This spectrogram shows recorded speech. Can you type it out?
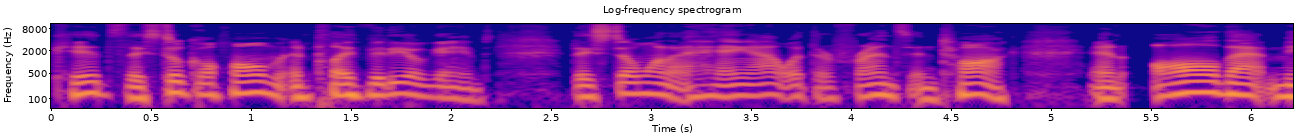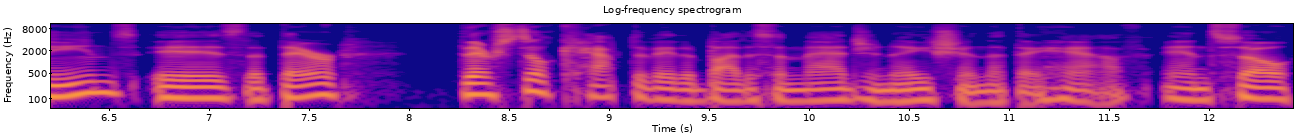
kids. They still go home and play video games. They still want to hang out with their friends and talk. And all that means is that they're they're still captivated by this imagination that they have. And so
